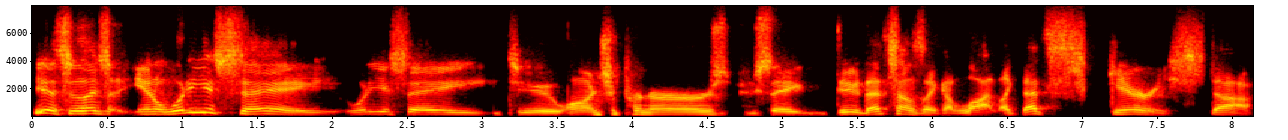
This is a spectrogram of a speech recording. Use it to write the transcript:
Yeah, so that's you know, what do you say? What do you say to entrepreneurs who say, "Dude, that sounds like a lot. Like that's scary stuff."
